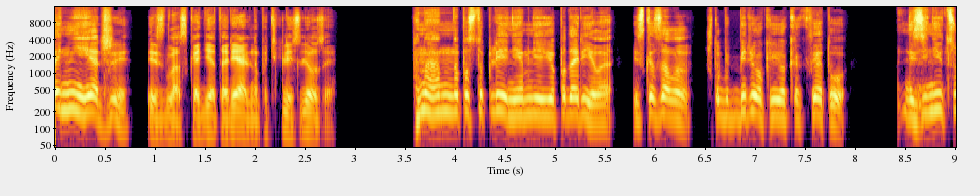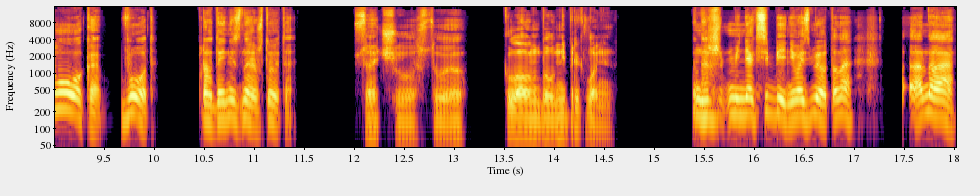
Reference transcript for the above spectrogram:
«Да нет же!» — из глаз кадета реально потекли слезы. «Она на поступление мне ее подарила и сказала, чтобы берег ее как эту... зеницу ока. Вот. Правда, я не знаю, что это». «Сочувствую». Клоун был непреклонен. «Она же меня к себе не возьмет. Она... она...»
